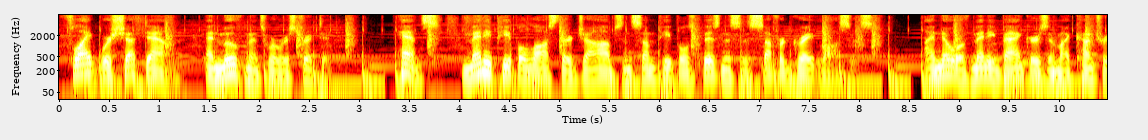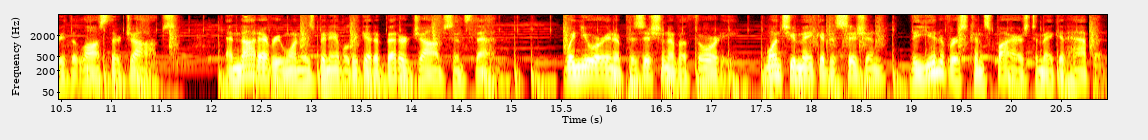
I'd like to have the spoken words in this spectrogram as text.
Flight were shut down, and movements were restricted. Hence, many people lost their jobs and some people's businesses suffered great losses. I know of many bankers in my country that lost their jobs. And not everyone has been able to get a better job since then. When you are in a position of authority, once you make a decision, the universe conspires to make it happen.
